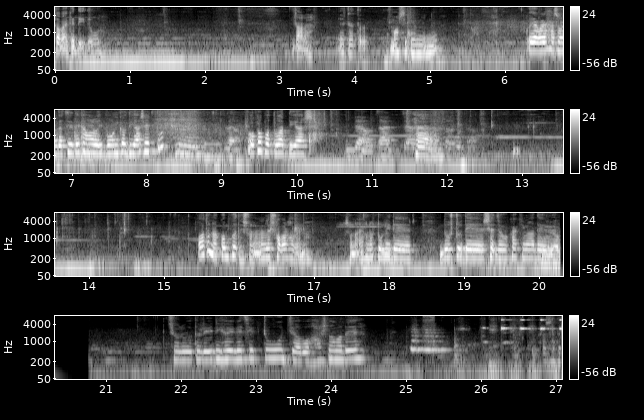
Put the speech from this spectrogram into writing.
সবাইকে দিয়ে দেবো। দাঁড়া, এটা তো মাসি জন্য নে ওই আবার হাসান যাচ্ছি, দেখে আমার ওই বোনকেও দিয়ে আসে একটু। ওকে প্রতিবার দিয়ে আসে। হ্যাঁ। অত না, কম করতে শোনা, নাহলে সবার হবে না। শোনা, এখনও টুনিদের, দুষ্টুদের, সেজো কাকিমাদের। চলো, তো রেডি হয়ে গেছে একটু, যাব তার সাথে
